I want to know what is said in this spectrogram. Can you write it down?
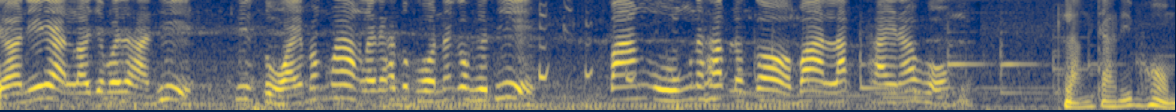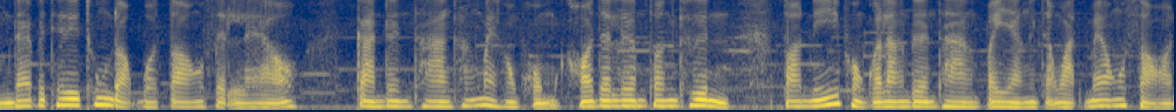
ดี๋ยวอันนี้เนี่ยเราจะไปสถานที่ที่สวยมากๆเลยนะครับ ทุกคนนั่นก็คือที่ปางอุ๋งนะครับ แล้วก็บ้านรักไทยนะผม หลังจากที่ผมได้ไปเที่ยวที่ทุ่งดอกบัวตองเสร็จแล้ว การเดินทางครั้งใหม่ของผมก็จะเริ่มต้นขึ้น ตอนนี้ผมกำลังเดินทางไปยังจังหวัดแม่ฮ่องสอน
